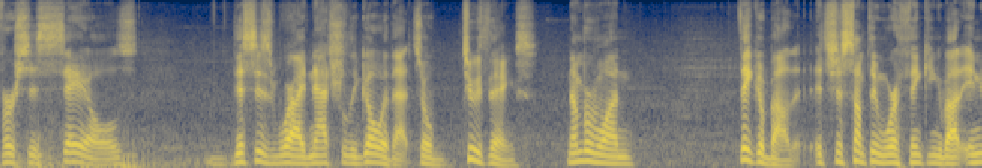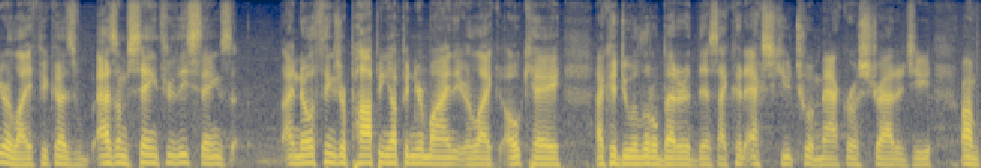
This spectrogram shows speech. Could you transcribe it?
versus sales, this is where I naturally go with that. So two things. Number one, think about it. It's just something worth thinking about in your life because as I'm saying through these things, I know things are popping up in your mind that you're like, okay, I could do a little better at this. I could execute to a macro strategy. Or I'm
